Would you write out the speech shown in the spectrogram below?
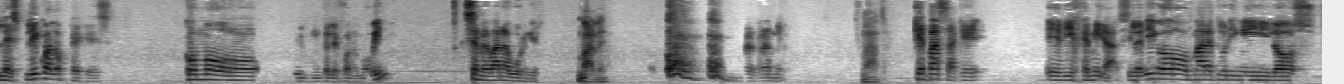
le explico a los peques cómo un teléfono móvil, se me van a aburrir. Vale. Perdonadme. Vale. ¿Qué pasa? Que eh, dije, mira, si le digo Mara Turing y los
